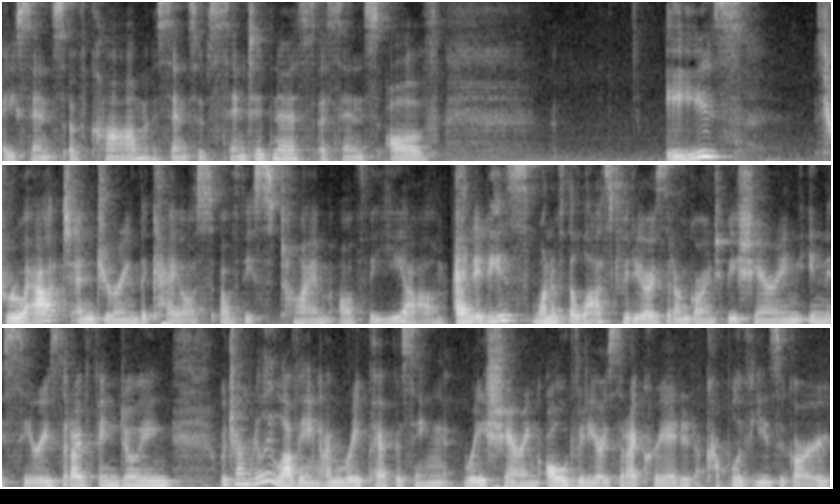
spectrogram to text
a sense of calm, a sense of centeredness, a sense of ease throughout and during the chaos of this time of the year. And it is one of the last videos that I'm going to be sharing in this series that I've been doing which I'm really loving. I'm repurposing, resharing old videos that I created a couple of years ago,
